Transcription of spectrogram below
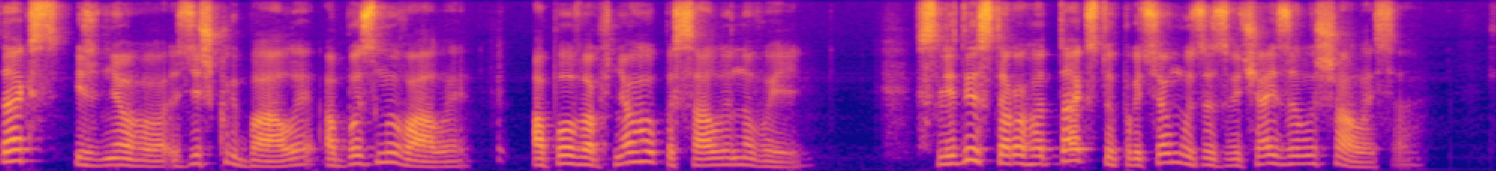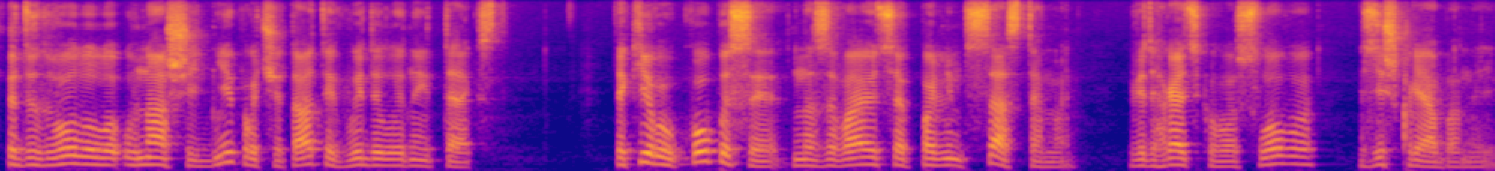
Текст із нього зішкрібали або змивали, а поверх нього писали новий. Сліди старого тексту при цьому зазвичай залишалися, що дозволило у наші дні прочитати видалений текст. Такі рукописи називаються палімпсестами від грецького слова зішкрябаний.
